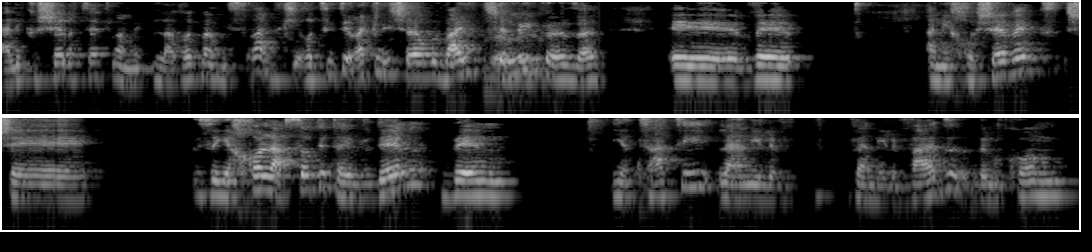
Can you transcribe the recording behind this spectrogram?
היה לי קשה לצאת לעבוד במשרד, כי רציתי רק להישאר בבית שלי כל הזמן. ואני חושבת שזה יכול לעשות את ההבדל בין יצאתי לאני, ואני לבד במקום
